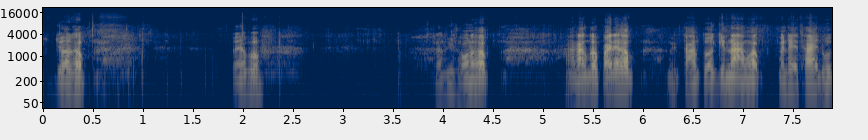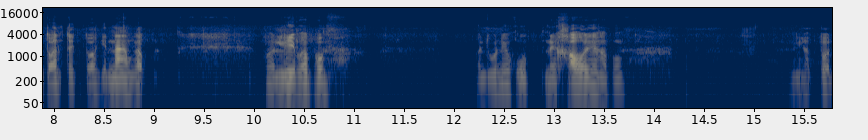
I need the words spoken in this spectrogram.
สุดยอดครับไปครับผมครั้งที่สองนะครับ หานังต่อไปนะครับ ตามตัวกินน้ำครับ ไม่ได้ถ่ายดูตอนตัวกินน้ำครับมันรีบครับผม มันอยู่ในคุบในเขาเลยครับผมนี่ครับต้น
